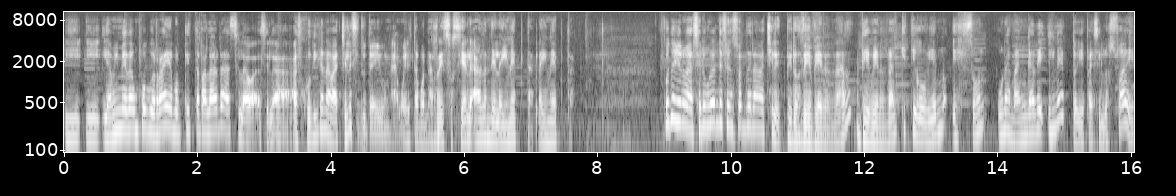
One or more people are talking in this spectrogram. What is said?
Y, a mí me da un poco de rabia porque esta palabra se la, se la adjudican a Bachelet. Si tú te das una vuelta por las redes sociales, hablan de la inepta, la inepta. Puta, yo no voy a ser un gran defensor de la Bachelet, pero de verdad, de verdad que este gobierno es, son una manga de ineptos, y es para decirlo suave,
